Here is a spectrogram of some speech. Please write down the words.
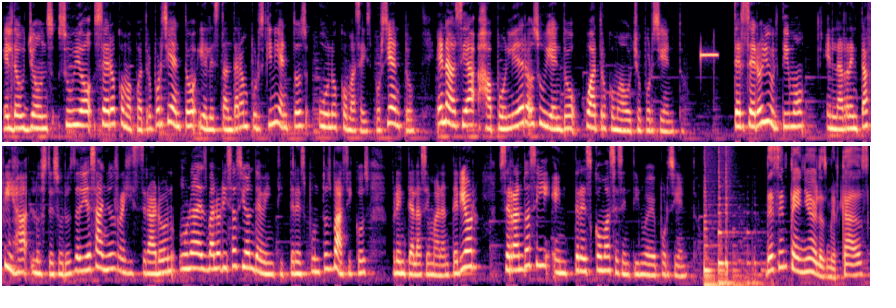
el Dow Jones subió 0,4% y el Standard Poor's 500 1,6%. En Asia, Japón lideró subiendo 4,8%. Tercero y último, en la renta fija, los tesoros de 10 años registraron una desvalorización de 23 puntos básicos frente a la semana anterior, cerrando así en 3,69% desempeño de los mercados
